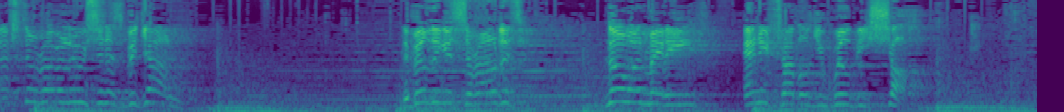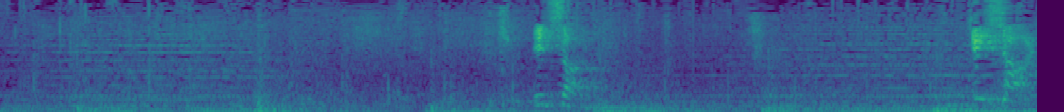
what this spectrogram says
National Revolution has begun. The building is surrounded. No one may leave. Any trouble, you will be shot. Inside. Inside!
